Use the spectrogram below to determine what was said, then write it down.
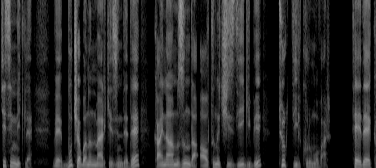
Kesinlikle. Ve bu çabanın merkezinde de kaynağımızın da altını çizdiği gibi Türk Dil Kurumu var. TDK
